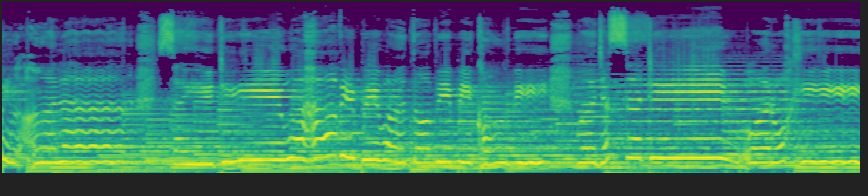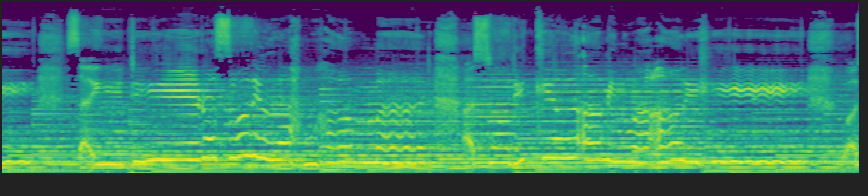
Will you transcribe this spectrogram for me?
Hakim ala Sayyidi wa habibi wa tabibi kalbi wa jasadi wa ruhi Rasulillah Muhammad as-sadiqil amin wa alihi wa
